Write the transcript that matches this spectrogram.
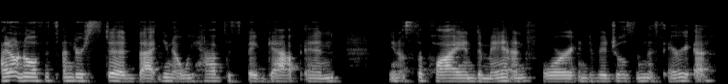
I don't know if it's understood that you know we have this big gap in you know supply and demand for individuals in this area.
